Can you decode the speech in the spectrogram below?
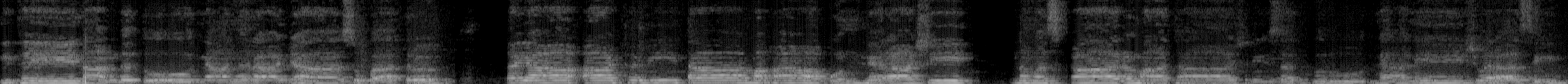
तिथे नांदतो ज्ञानराजा सुपात्र. तया आठवीता महापुण्यराशी. नमस्कार माझा श्री सद्गुरु ज्ञानेश्वरासी.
